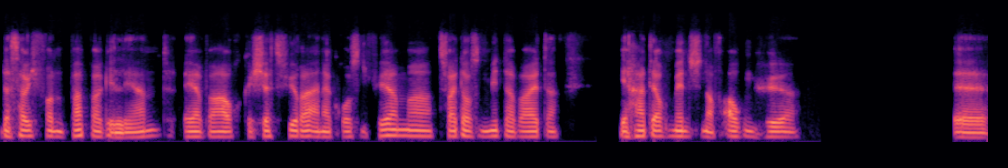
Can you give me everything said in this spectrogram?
das habe ich von Papa gelernt. Er war auch Geschäftsführer einer großen Firma, 2000 Mitarbeiter. Er hatte auch Menschen auf Augenhöhe äh,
